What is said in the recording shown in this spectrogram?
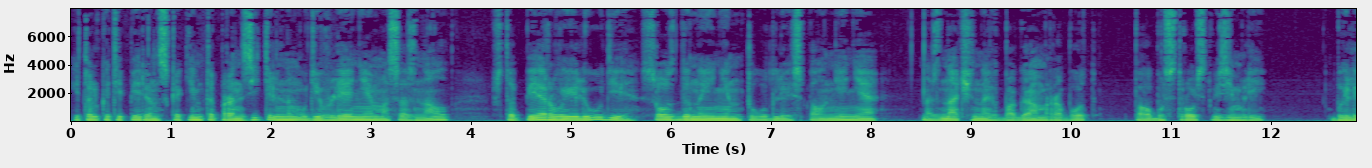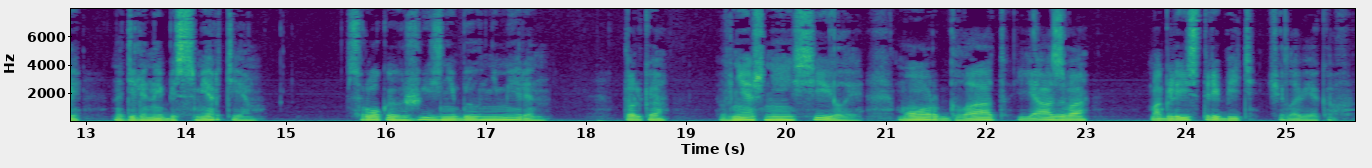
и только теперь он с каким-то пронзительным удивлением осознал, что первые люди, созданные Нинту для исполнения назначенных богам работ по обустройству земли, были наделены бессмертием. Срок их жизни был немерен, только внешние силы — мор, глад, язва — могли истребить человеков.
